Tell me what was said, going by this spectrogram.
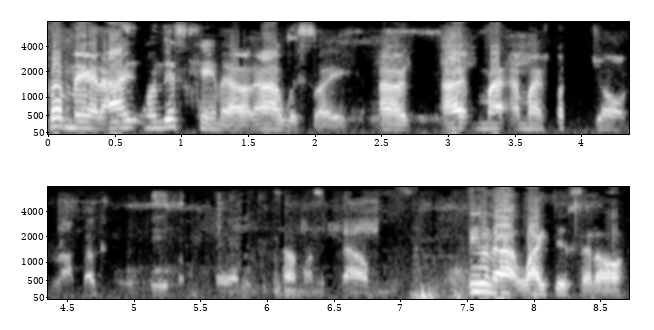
But man, I when this came out, I was like, I, I my my fucking jaw dropped. I couldn't believe what they had become on this album. Do not like this at all.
